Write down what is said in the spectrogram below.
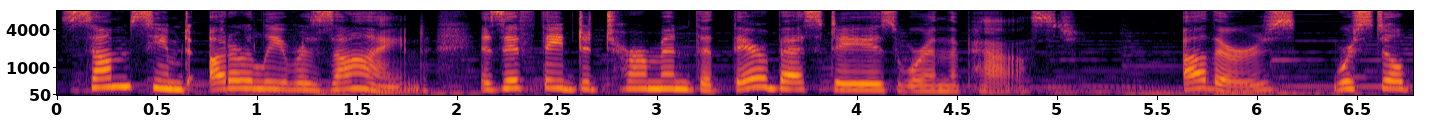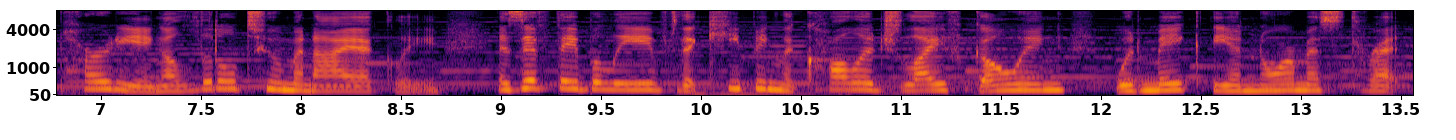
Some seemed utterly resigned, as if they'd determined that their best days were in the past. Others were still partying a little too maniacally, as if they believed that keeping the college life going would make the enormous threat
